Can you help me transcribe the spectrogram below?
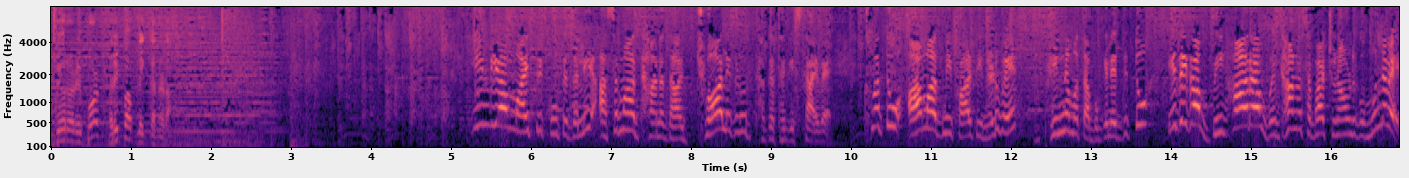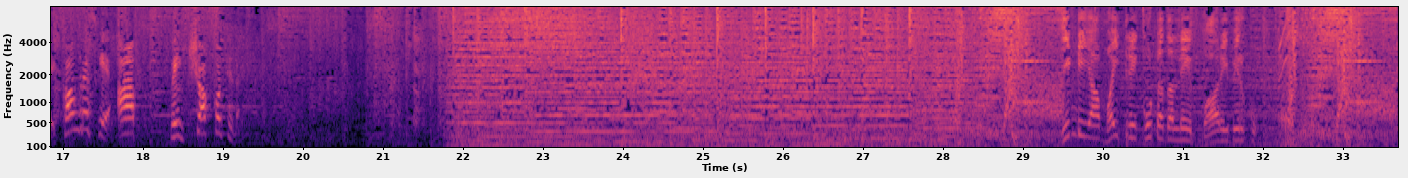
Bureau report, Republic Kannada. India ಮೈತ್ರಿಕೂಟದಲ್ಲಿ ಅಸಮಾಧಾನದ ಜ್ವಾಲೆಗಳು ಧಗಧಗಿಸ್ತಾ ಇವೆ. ಮತ್ತು ಆಮ್ ಆದ್ಮಿ ಪಾರ್ಟಿ ನಡುವೆ ಭಿನ್ನಮತ ಬುಗಿಲೆದ್ದಿತ್ತು. ಇದೀಗ ಬಿಹಾರ ವಿಧಾನಸಭಾ ಚುನಾವಣೆಗೂ ಮುನ್ನವೇ ಕಾಂಗ್ರೆಸ್ಗೆ ಆಪ್ ಬಿಗ್ ಶಾಕ್ ಕೊಟ್ಟಿದೆ. ಇಂಡಿಯಾ ಮೈತ್ರಿಕೂಟದಲ್ಲೇ ಭಾರಿ ಬಿರುಕು.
